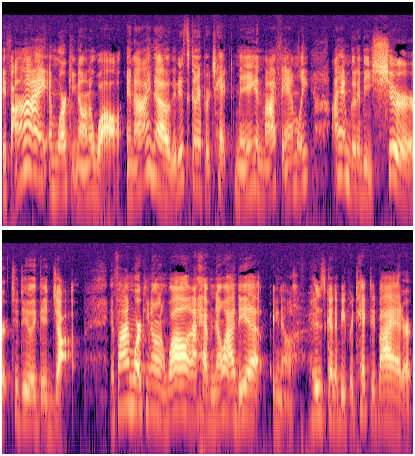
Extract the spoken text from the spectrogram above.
if I am working on a wall and I know that it's going to protect me and my family, I am going to be sure to do a good job. If I'm working on a wall and I have no idea, you know, who's going to be protected by it or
